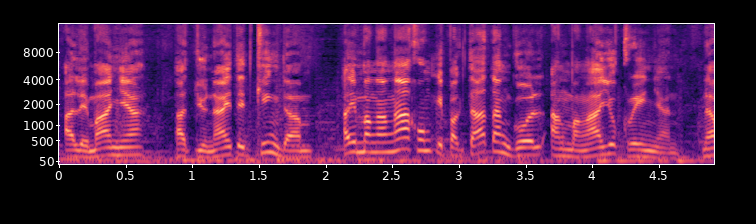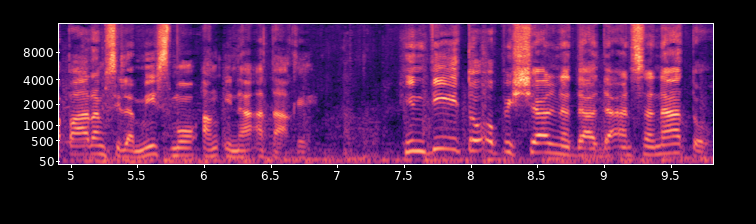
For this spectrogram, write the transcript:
Alemanya at United Kingdom ay mangangakong ipagtatanggol ang mga Ukrainian na parang sila mismo ang inaatake. Hindi ito opisyal na dadaan sa NATO,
